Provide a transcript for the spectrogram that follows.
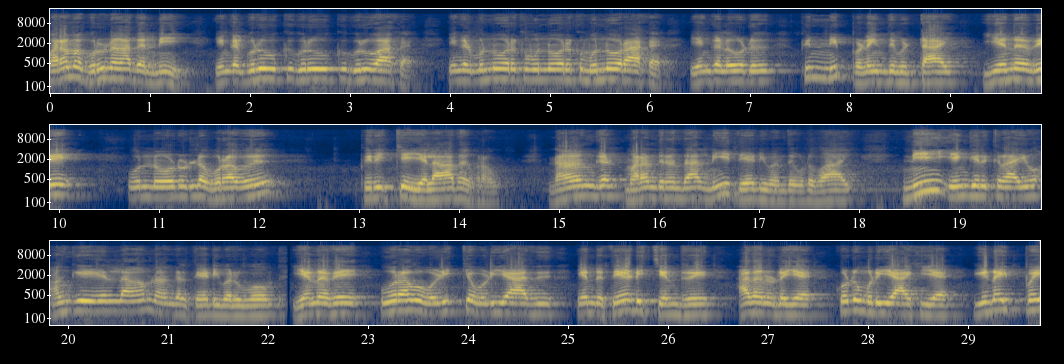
பரம குருநாதன் நீ எங்கள் குருவுக்கு குருவுக்கு குருவாக எங்கள் முன்னோருக்கு முன்னோருக்கு முன்னோராக எங்களோடு பின்னி பிணைந்து விட்டாய். எனவே உன்னோடுள்ள உறவு பிரிக்க இயலாத உறவு. நாங்கள் மறந்திருந்தால் நீ தேடி வந்து விடுவாய். நீ எங்கிருக்கிறாயோ அங்கே எல்லாம் நாங்கள் தேடி வருவோம். எனவே உறவு ஒழிக்க ஒழியாது என்று தேடிச் சென்று அதனுடைய கொடுமுடியாகிய இணைப்பை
